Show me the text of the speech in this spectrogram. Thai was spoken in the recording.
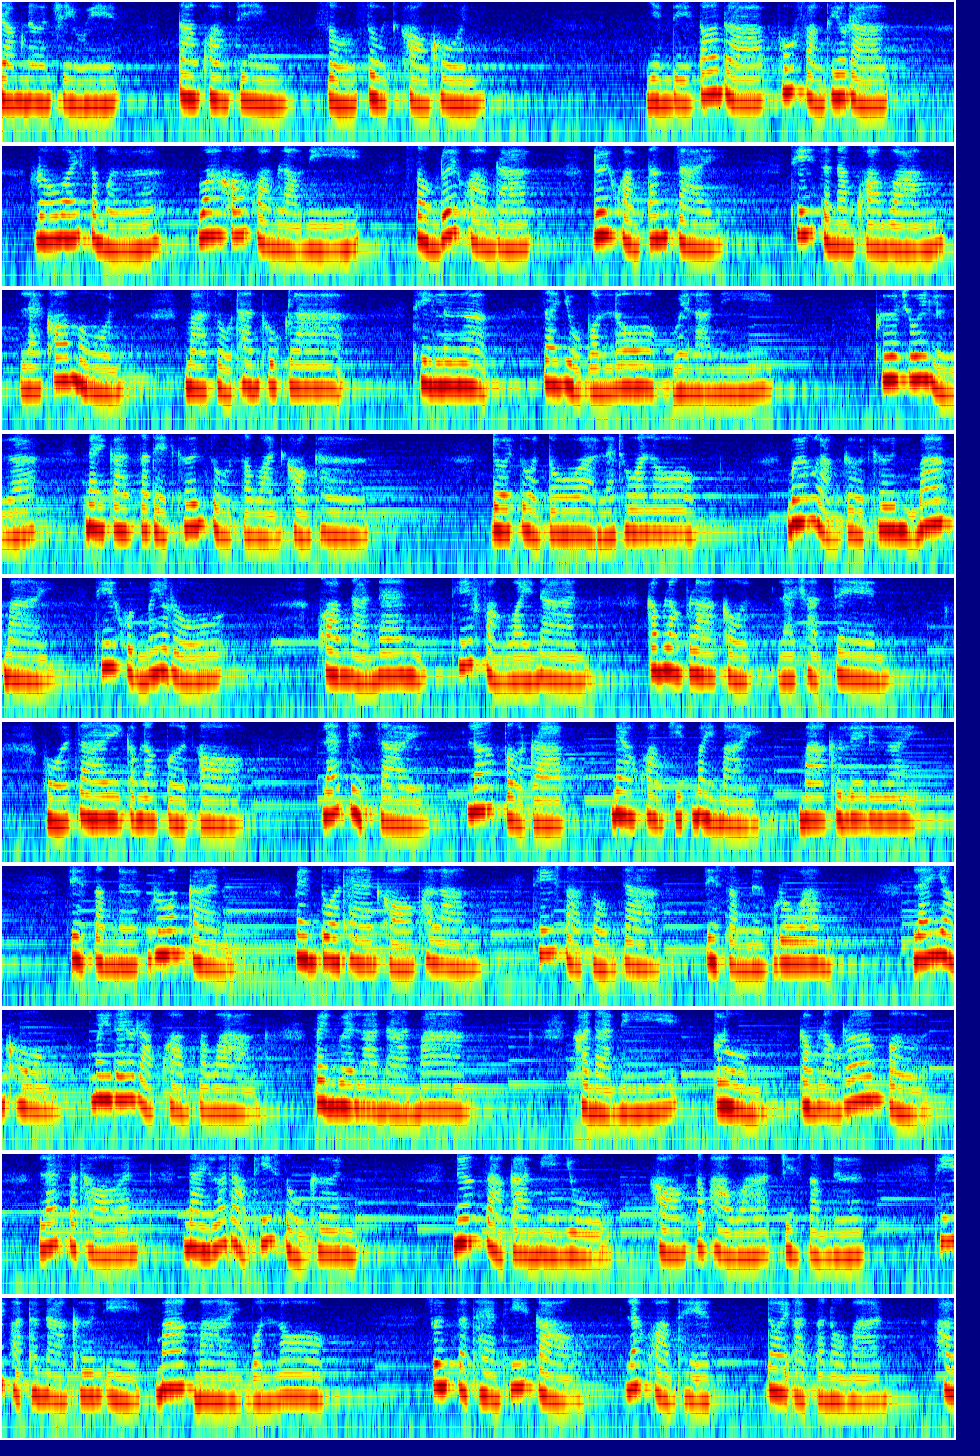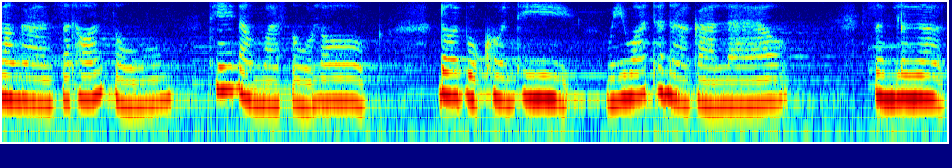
ดำเนินชีวิต ตามความจริงสูงสุดของคุณ ยินดีต้อนรับผู้ฟังที่รัก รู้ไว้เสมอว่าข้อความเหล่านี้ ส่งด้วยความรัก ด้วยความตั้งใจ ที่จะนำความหวังและข้อมูล มาสู่ท่านผู้กล้า ที่เลือกจะอยู่บนโลกเวลานี้ เพื่อช่วยเหลือ ในการเสด็จขึ้นสู่สวรรค์ของเธอ โดยส่วนตัวและทั่วโลก เบื้องหลังเกิดขึ้นมากมายที่คุณไม่รู้ ความหนาแน่นที่ฝังไว้นานกำลังปรากฏและชัดเจน หัวใจกำลังเปิดออก และจิตใจเริ่มเปิดรับแนวความคิดใหม่ ๆ มากขึ้นเรื่อย ๆ จิตสำนึกร่วมกัน เป็นตัวแทนของพลัง ที่สะสมจากจิตสำนึกร่วม และยังคงไม่ได้รับความสว่าง เป็นเวลานานมาก ขณะนี้ กลุ่มกำลังเริ่มเปิด และสะท้อนในระดับที่สูงขึ้น เนื่องจากการมีอยู่ของสภาวะจิตสำนึก ที่พัฒนาขึ้นอีกมากมายบนโลก ซึ่งจะแทนที่เก่าและความเท็จ โดยอัตโนมัติ พลังงานสะท้อนสูงที่นำมาสู่โลก โดยบุคคลที่วิวัฒนาการแล้ว ซึ่งเลือก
